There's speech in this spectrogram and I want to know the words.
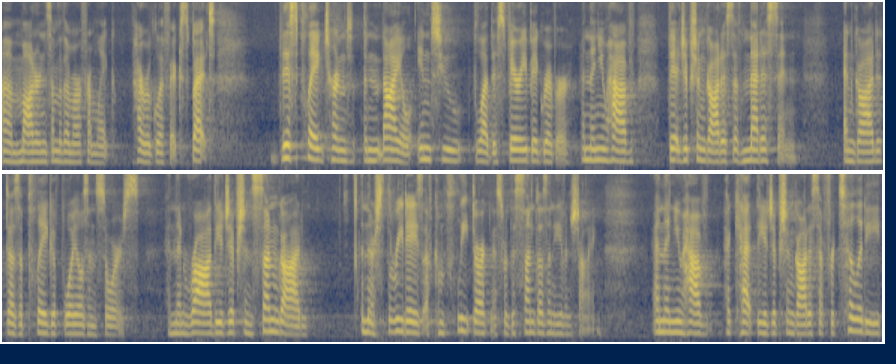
um, modern, some of them are from like hieroglyphics, but this plague turned the Nile into blood, this very big river. And then you have the Egyptian goddess of medicine, and God does a plague of boils and sores. And then Ra, the Egyptian sun god, and there's three days of complete darkness where the sun doesn't even shine. And then you have Heket, the Egyptian goddess of fertility,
